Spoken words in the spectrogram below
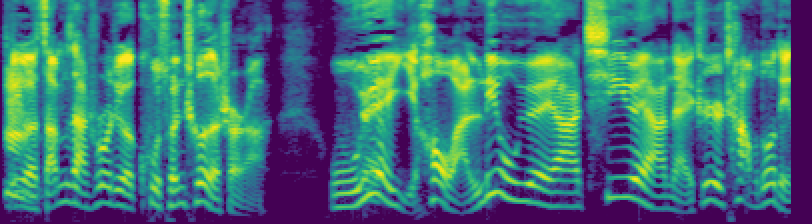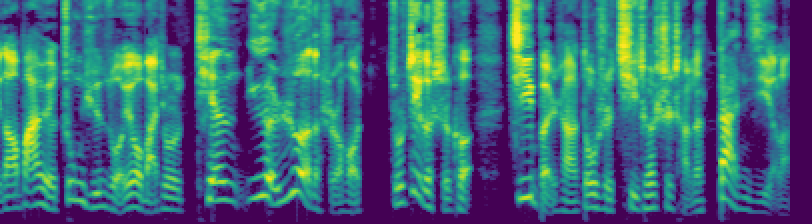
这个咱们再说这个库存车的事儿啊，五月以后啊，六月呀、七月呀，乃至差不多得到八月中旬左右吧，就是天越热的时候，就是这个时刻，基本上都是汽车市场的淡季了。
